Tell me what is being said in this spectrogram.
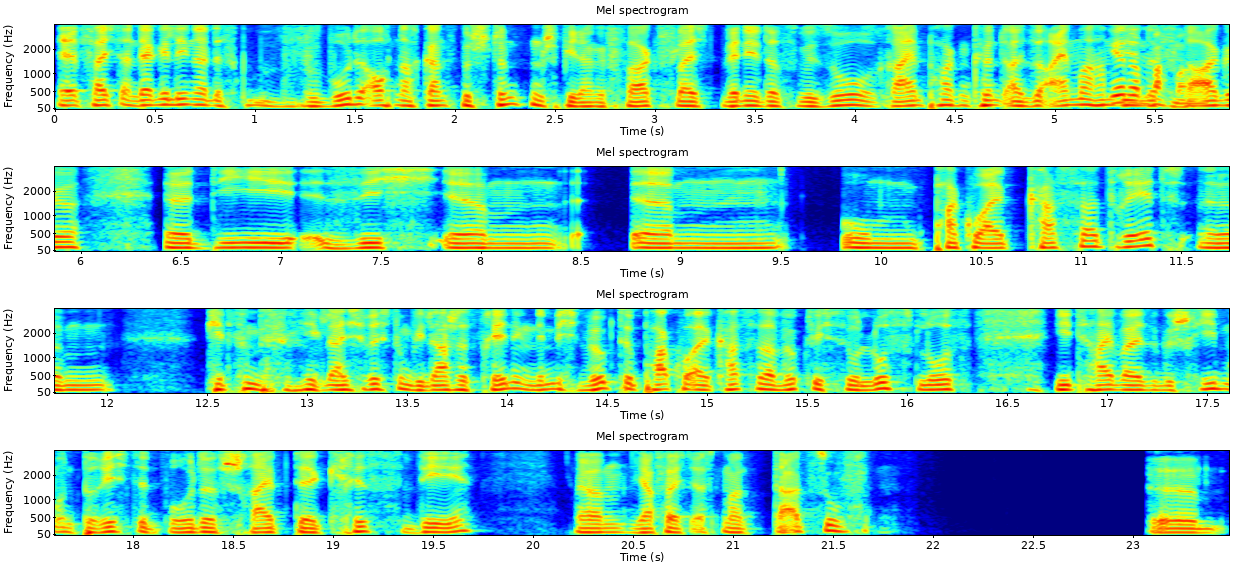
Äh, vielleicht an der Gelegenheit, es wurde auch nach ganz bestimmten Spielern gefragt, vielleicht, wenn ihr das sowieso reinpacken könnt. Also einmal haben wir eine Frage, äh, die sich ähm, ähm, um Paco Alcázar dreht. Ähm, geht so ein bisschen in die gleiche Richtung wie Lasches Training. Nämlich wirkte Paco Alcázar wirklich so lustlos, wie teilweise geschrieben und berichtet wurde, schreibt der Chris W. Ähm, ja, vielleicht erstmal dazu. Ähm,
